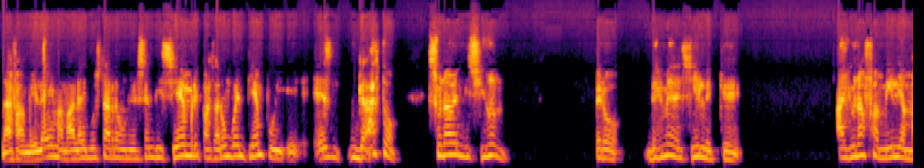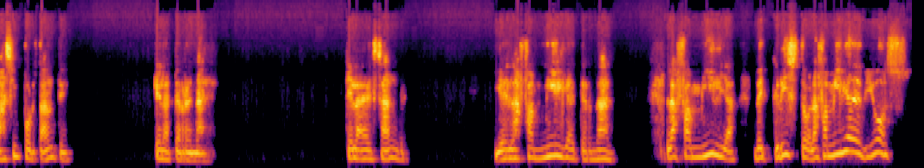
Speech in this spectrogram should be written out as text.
La familia y mi mamá les gusta reunirse en diciembre y pasar un buen tiempo y es grato, es una bendición. Pero déjeme decirle que hay una familia más importante que la terrenal, que la de sangre, y es la familia eternal, la familia de Cristo, la familia de Dios.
